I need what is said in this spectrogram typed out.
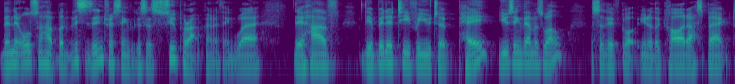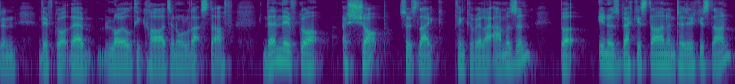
Then they also have, but this is interesting because it's a super app kind of thing where they have the ability for you to pay using them as well. So they've got, you know, the card aspect and they've got their loyalty cards and all of that stuff. Then they've got a shop. So it's like, think of it like Amazon, but in Uzbekistan and Tajikistan.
